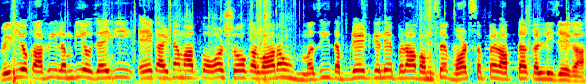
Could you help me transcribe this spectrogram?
वीडियो काफ़ी लंबी हो जाएगी, एक आइटम आपको और शो करवा रहा हूँ, मजीद अपडेट के लिए फिर आप हमसे व्हाट्सएप पर रब्ता कर लीजिएगा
